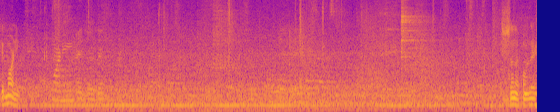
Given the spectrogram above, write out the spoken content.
Good morning. Good morning. She's on there.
